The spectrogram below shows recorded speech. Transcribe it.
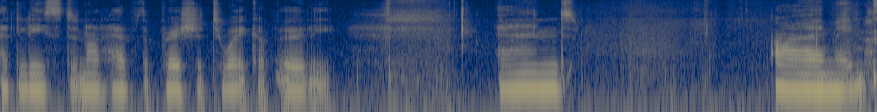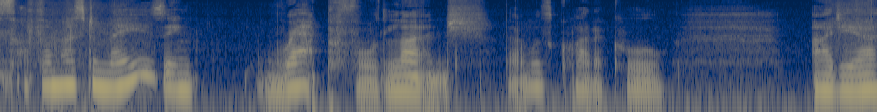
at least did not have the pressure to wake up early. And I made myself the most amazing wrap for lunch. That was quite a cool idea.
